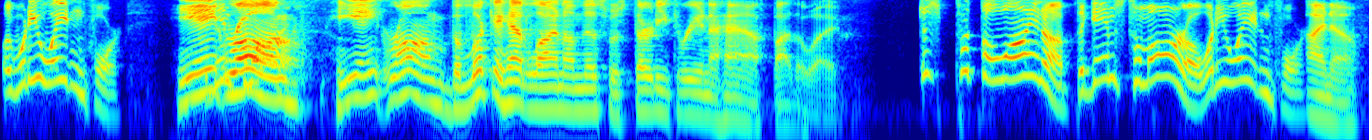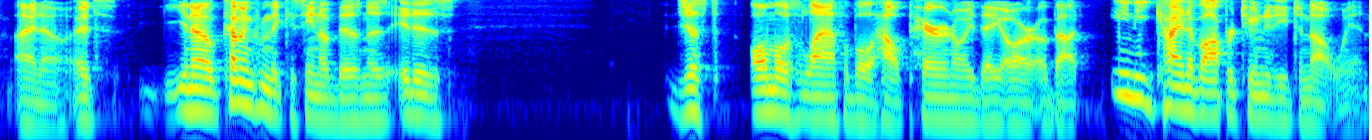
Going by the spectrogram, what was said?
Like, what are you waiting for? he ain't wrong. tomorrow. He ain't wrong. The look ahead line on this was 33 and a half, by the way. Just put the line up. The game's tomorrow. What are you waiting for? I know, I know. It's you know, coming from the casino business, it is just almost laughable how paranoid they are about any kind of opportunity to not win.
